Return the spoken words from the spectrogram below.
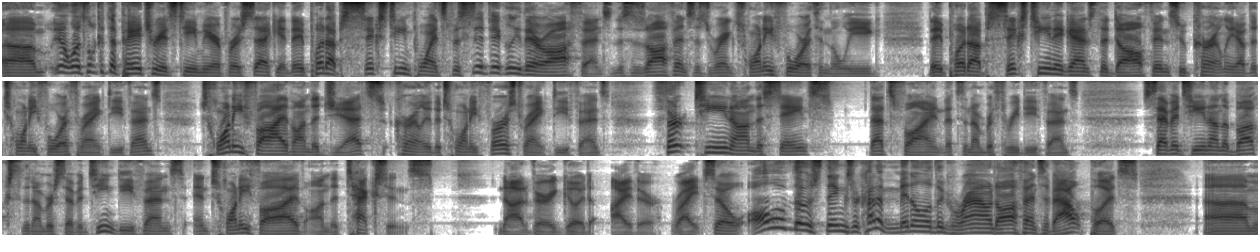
Um, you know, let's look at the Patriots team here for a second. They put up 16 points, specifically their offense. This is offense is ranked 24th in the league. They put up 16 against the Dolphins, who currently have the 24th ranked defense, 25 on the Jets, currently the 21st ranked defense, 13 on the Saints. That's fine. That's the number three defense. 17 on the Bucs, the number 17 defense, and 25 on the Texans. Not very good either, right? So all of those things are kind of middle of the ground offensive outputs um,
